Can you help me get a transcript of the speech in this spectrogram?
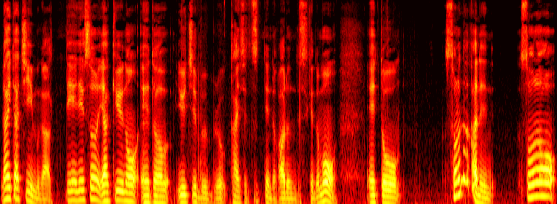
ライターチームがあって、で、その野球の、えっと、YouTube ブ解説っていうのがあるんですけども、えっと、その中で、その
